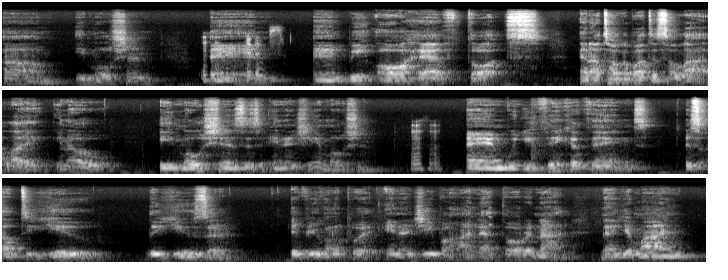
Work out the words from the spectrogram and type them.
um, emotion, Mhm, and and we all have thoughts. And I talk about this a lot, like you know, emotions is energy in motion. hmm And when you think of things, it's up to you, the user, if you're going to put energy behind that thought or not. Now, your mind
